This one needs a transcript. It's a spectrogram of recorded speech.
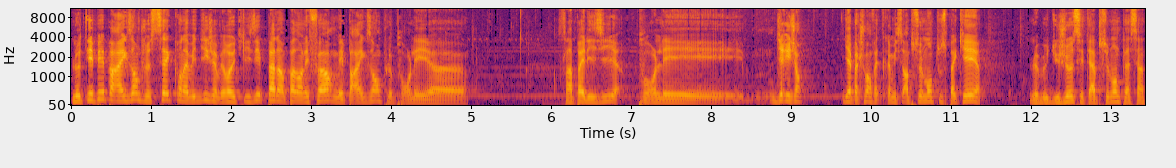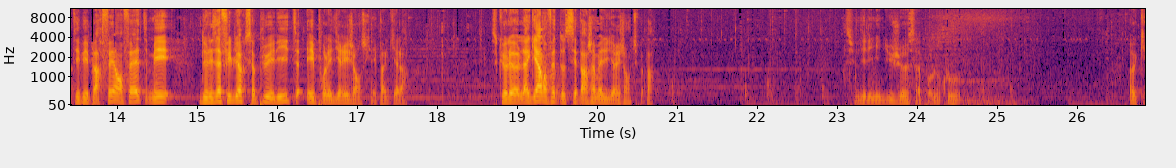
Le TP, par exemple, je sais qu'on avait dit que j'avais réutilisé, pas dans, pas dans les forts, mais par exemple pour les... Euh, sympa easy, pour les dirigeants. Il n'y a pas de choix en fait, comme ils sont absolument tous paquets. Le but du jeu, c'était absolument de placer un TP parfait en fait, mais de les affaiblir que ce soit plus élite, et pour les dirigeants, ce qui n'est pas le cas là. Parce que la garde en fait ne se sépare jamais du dirigeant, tu peux pas. C'est une des limites du jeu ça pour le coup. Ok,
